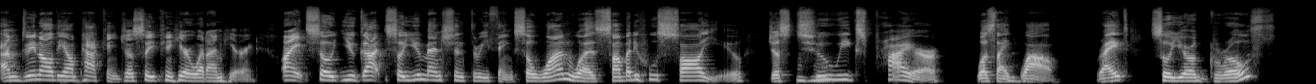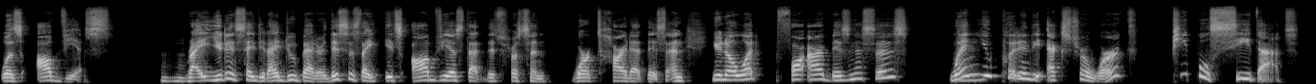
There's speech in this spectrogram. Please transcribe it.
I'm doing all the unpacking just so you can hear what I'm hearing. All right. So you got, so you mentioned three things. So one was somebody who saw you just mm-hmm. two weeks prior was like, mm-hmm. wow, right? So your growth was obvious, mm-hmm. right? You didn't say, did I do better? This is like, it's obvious that this person worked hard at this. And you know what? For our businesses, when mm-hmm. you put in the extra work, people see that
